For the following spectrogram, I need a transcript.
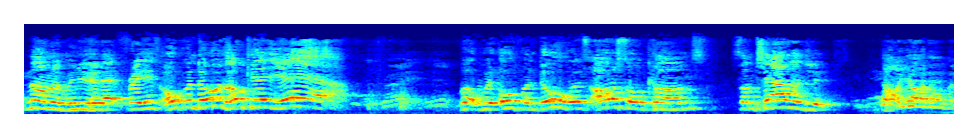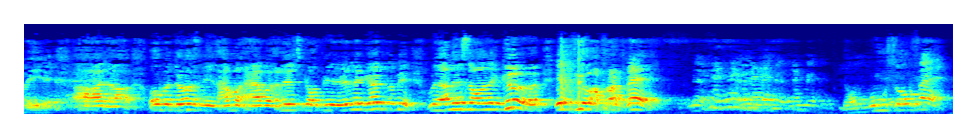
Normally, when you hear that phrase, open doors, okay, yeah. But with open doors also comes some challenges. Oh, y'all don't believe it. Oh, no. Open doors means I'm going to have a, it's going to be really good for me. Well, it's only good if you are prepared. Don't move so fast.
